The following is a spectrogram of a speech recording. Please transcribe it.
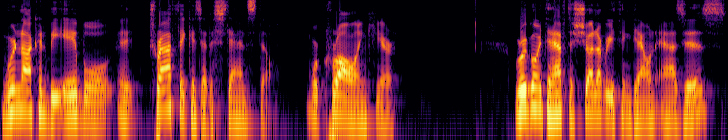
we're not going to be able. Uh, traffic is at a standstill. We're crawling here. We're going to have to shut everything down as is.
